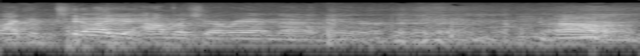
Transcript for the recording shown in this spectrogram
I can tell you how much I ran that winter. Um,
